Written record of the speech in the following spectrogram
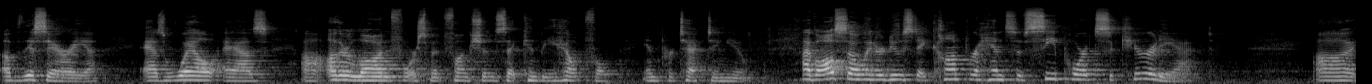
of this area, as well as uh, other law enforcement functions that can be helpful in protecting you. I've also introduced a comprehensive Seaport Security Act. Uh,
